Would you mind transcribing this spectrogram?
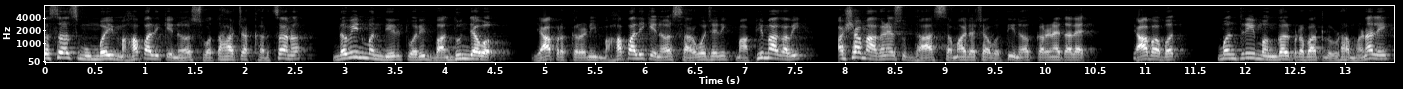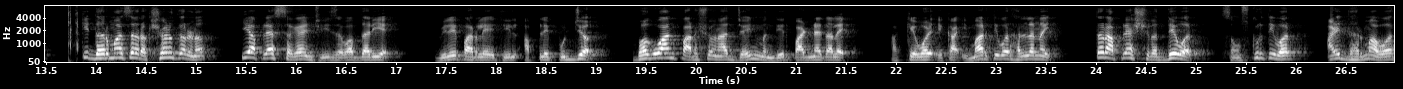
तसंच मुंबई महापालिकेनं स्वतःच्या खर्चानं नवीन मंदिर त्वरित बांधून द्यावं. या प्रकरणी महापालिकेनं सार्वजनिक माफी मागावी अशा मागण्या सुद्धा समाजाच्या वतीनं करण्यात आल्या आहेत. त्याबाबत मंत्री मंगल प्रभात लोढा म्हणाले की धर्माचं रक्षण करणं ही आपल्या सगळ्यांची जबाबदारी आहे. विलेपार्ले येथील आपले पूज्य भगवान पार्श्वनाथ जैन मंदिर पाडण्यात आलंय. हा केवळ एका इमारतीवर हल्ला नाही तर आपल्या श्रद्धेवर संस्कृतीवर आणि धर्मावर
